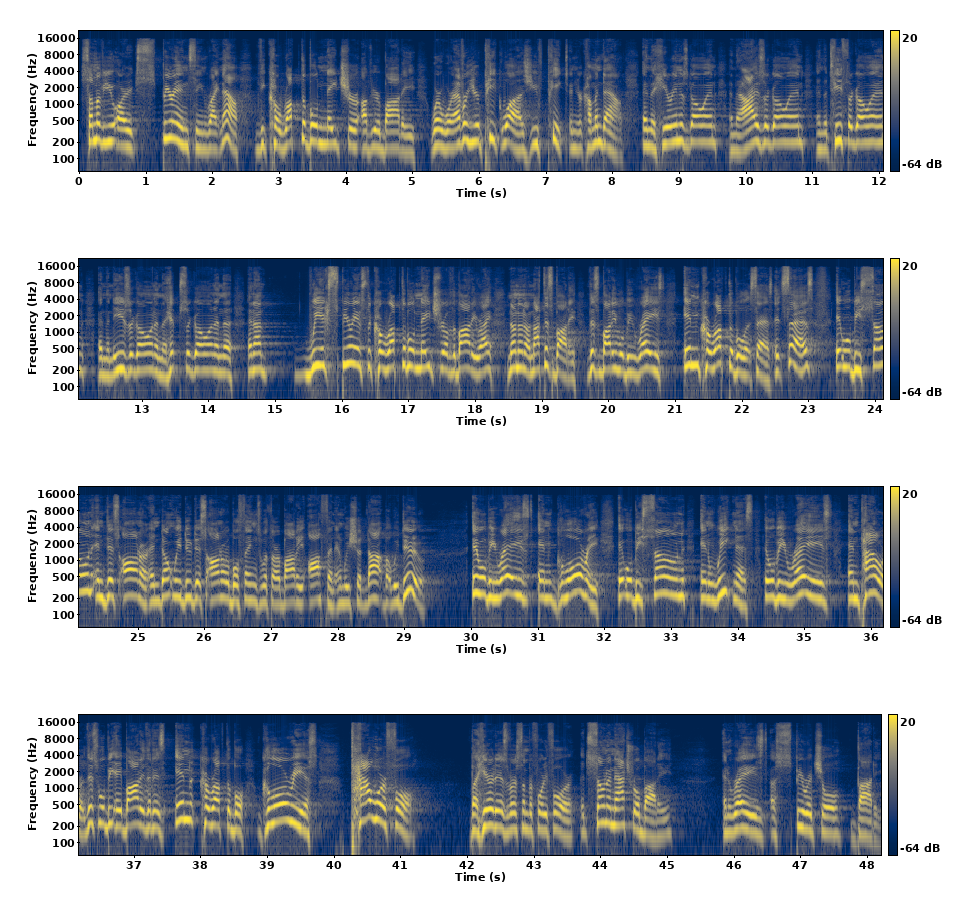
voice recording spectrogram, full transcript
Some of you are experiencing right now the corruptible nature of your body, where wherever your peak was, you've peaked and you're coming down. And the hearing is going, and the eyes are going, and the teeth are going, and the knees are going, and the hips are going, and the and I'm we experience the corruptible nature of the body, right? No, no, no, not this body. This body will be raised incorruptible, it says. It says it will be sown in dishonor. And don't we do dishonorable things with our body often? And we should not, but we do. It will be raised in glory. It will be sown in weakness. It will be raised in power. This will be a body that is incorruptible, glorious, powerful. But here it is, verse number 44. It's sown a natural body and raised a spiritual body.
